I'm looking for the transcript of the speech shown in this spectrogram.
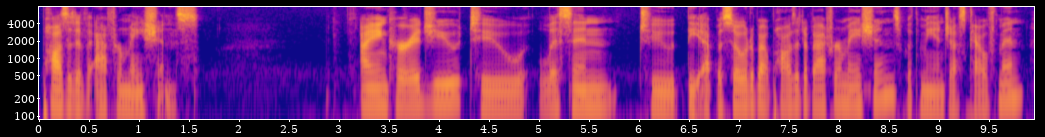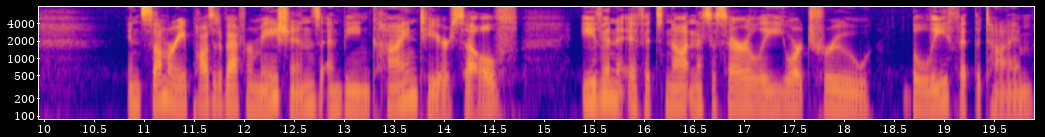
positive affirmations. I encourage you to listen to the episode about positive affirmations with me and Jess Kaufman. In summary, positive affirmations and being kind to yourself, even if it's not necessarily your true belief at the time,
